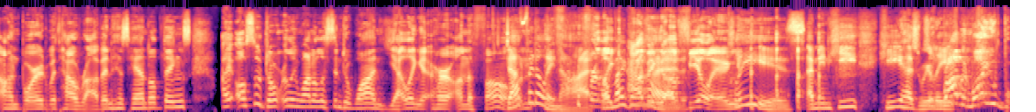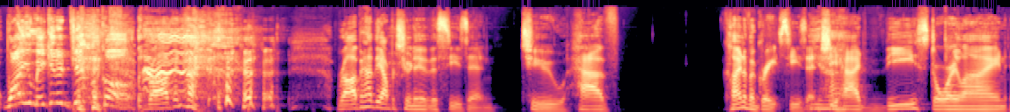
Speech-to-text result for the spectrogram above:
on board with how Robyn has handled things, I also don't really want to listen to Juan yelling at her on the phone. definitely not. For oh like my god, having a feeling. Please, I mean, he he has really Robyn, why you why are you making it difficult? Robyn had, Robyn had the opportunity this season to have kind of a great season. She had the storyline,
